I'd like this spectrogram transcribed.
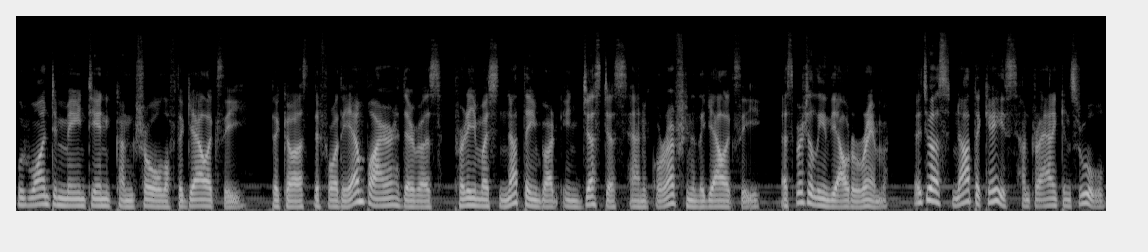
would want to maintain control of the galaxy because before the Empire, there was pretty much nothing but injustice and corruption in the galaxy, especially in the Outer Rim, It was not the case under Anakin's rule.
